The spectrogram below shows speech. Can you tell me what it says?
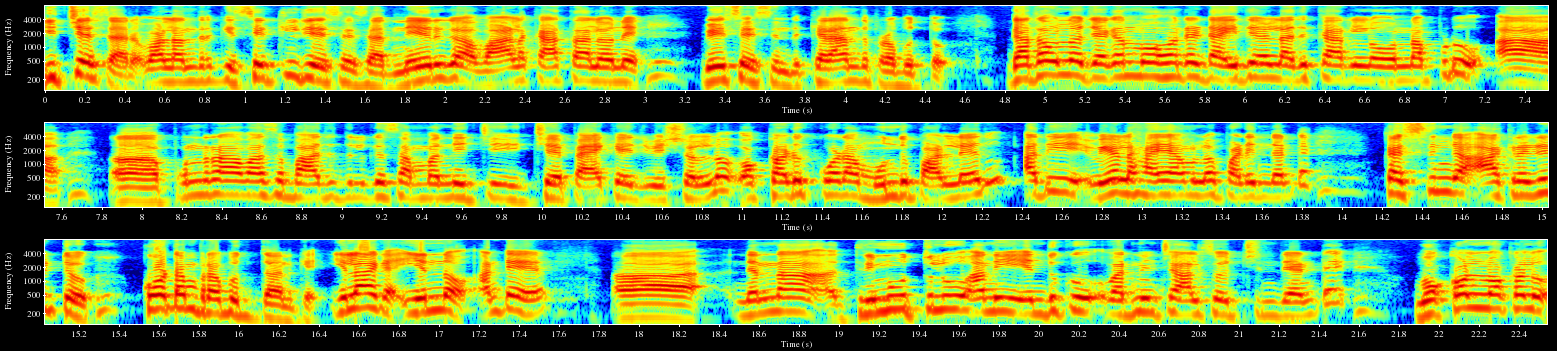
ఇచ్చేశారు. వాళ్ళందరికీ సెటిల్ చేసేశారు. నేరుగా వాళ్ళ ఖాతాలోనే వేసేసింది కేంద్ర ప్రభుత్వం. గతంలో జగన్మోహన్ రెడ్డి ఐదేళ్ళ అధికారంలో ఉన్నప్పుడు ఆ ఆ, పునరావాస బాధితులకు సంబంధించి ఇచ్చే ప్యాకేజ్ విషయంలో ఒక్కడుగు కూడా ముందు పడలేదు. అది వీళ్ళ హయాంలో పడిందంటే ఖచ్చితంగా ఆ క్రెడిట్ కూటమి ప్రభుత్వానికి. ఇలాగ ఎన్నో అంటే నిన్న త్రిమూర్తులు అని ఎందుకు వర్ణించాల్సి వచ్చింది అంటే ఒకళ్ళనొకళ్ళు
